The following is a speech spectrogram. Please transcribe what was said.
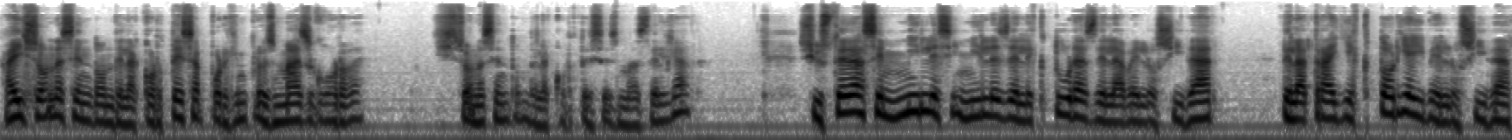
Hay zonas en donde la corteza, por ejemplo, es más gorda y zonas en donde la corteza es más delgada. Si usted hace miles y miles de lecturas de la velocidad, de la trayectoria y velocidad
